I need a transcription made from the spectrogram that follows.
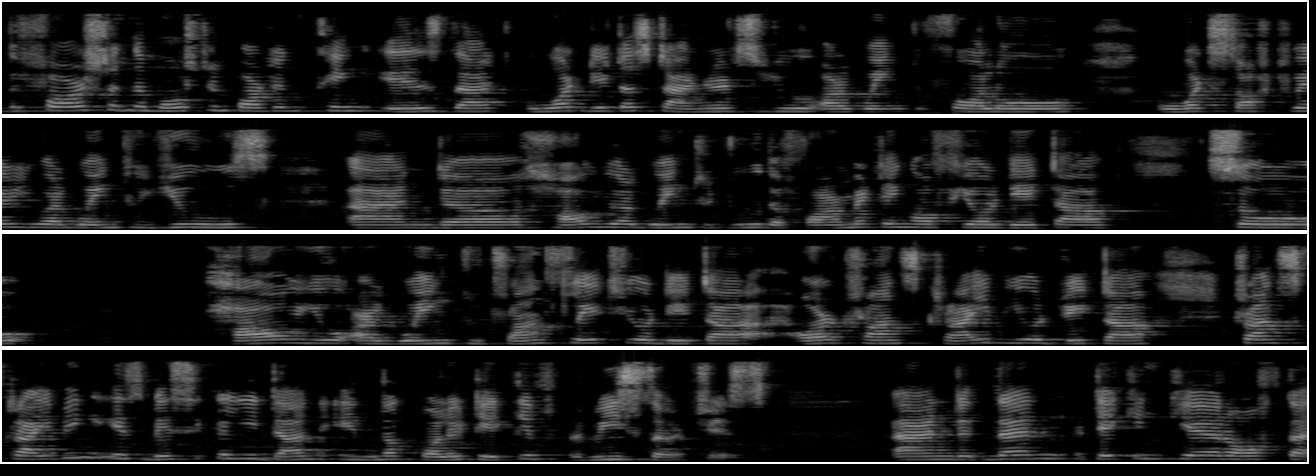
the first and the most important thing is that what data standards you are going to follow, what software you are going to use, and uh, how you are going to do the formatting of your data. So how you are going to translate your data or transcribe your data. Transcribing is basically done in the qualitative researches and then taking care of the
